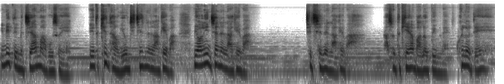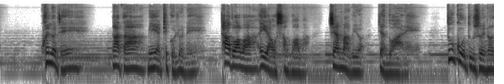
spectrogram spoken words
ဒီနေ့သင်မကြမ်းပါဘူးဆိုရင်ဒီသခင်ထောင်ယုံကြည်ခြင်းနဲ့လာခဲ့ပါမျှော်လင့်ခြင်းနဲ့လာခဲ့ပါချစ်ခြင်းနဲ့လာခဲ့ပါဒါဆိုသခင်ကဘာလုပ်ပေးမလဲခွင့်လွတ်တယ်ခွင့်လွတ်တယ်ငါသားမင်းရဲ့အဖြစ်ကိုလွတ်နေထသွားပါအဲ့ရကိုဆောင်းသွားပါကြမ်းမာပြီးတော့ပြန်သွားတယ်သူ့ကိုယ်သူဆိုရင်တော့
